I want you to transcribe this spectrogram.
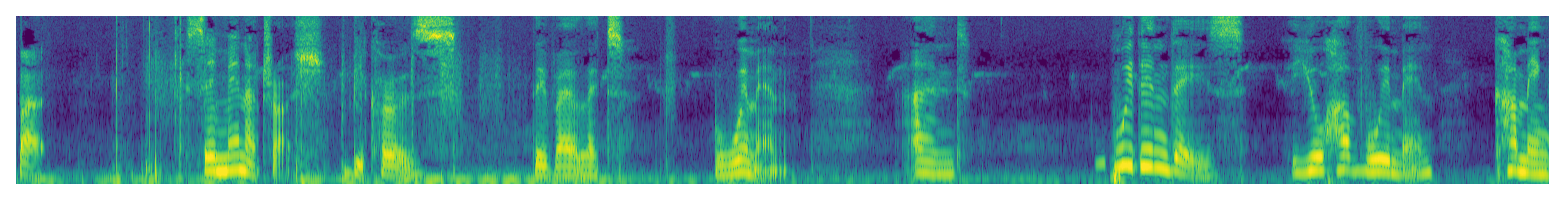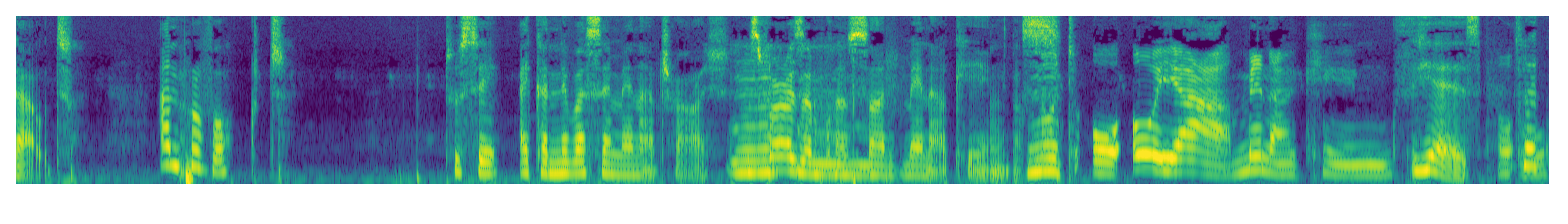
But say men are trash because they violate women. And within days, you have women coming out unprovoked to say, I can never say men are trash. As far as I'm mm-hmm. concerned, men are kings. Not all. Oh, yeah. Men are kings. Yes. Like,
